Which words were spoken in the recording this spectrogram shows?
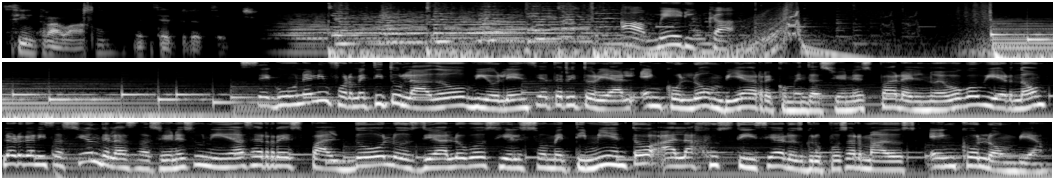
sin trabajo, etcétera, etcétera. América. Según el informe titulado Violencia Territorial en Colombia, recomendaciones para el nuevo gobierno, la Organización de las Naciones Unidas respaldó los diálogos y el sometimiento a la justicia de los grupos armados en Colombia.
